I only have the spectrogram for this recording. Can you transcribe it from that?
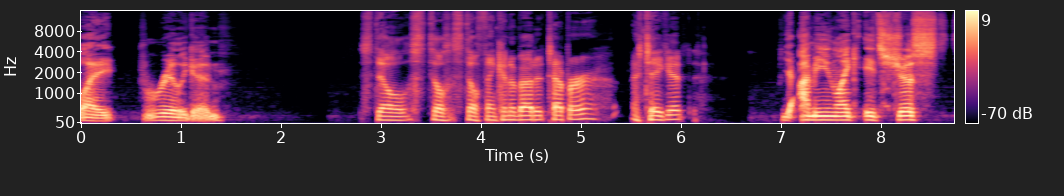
Like really good. Still, still, still thinking about it, Tepper. I take it. Yeah, I mean, like it's just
